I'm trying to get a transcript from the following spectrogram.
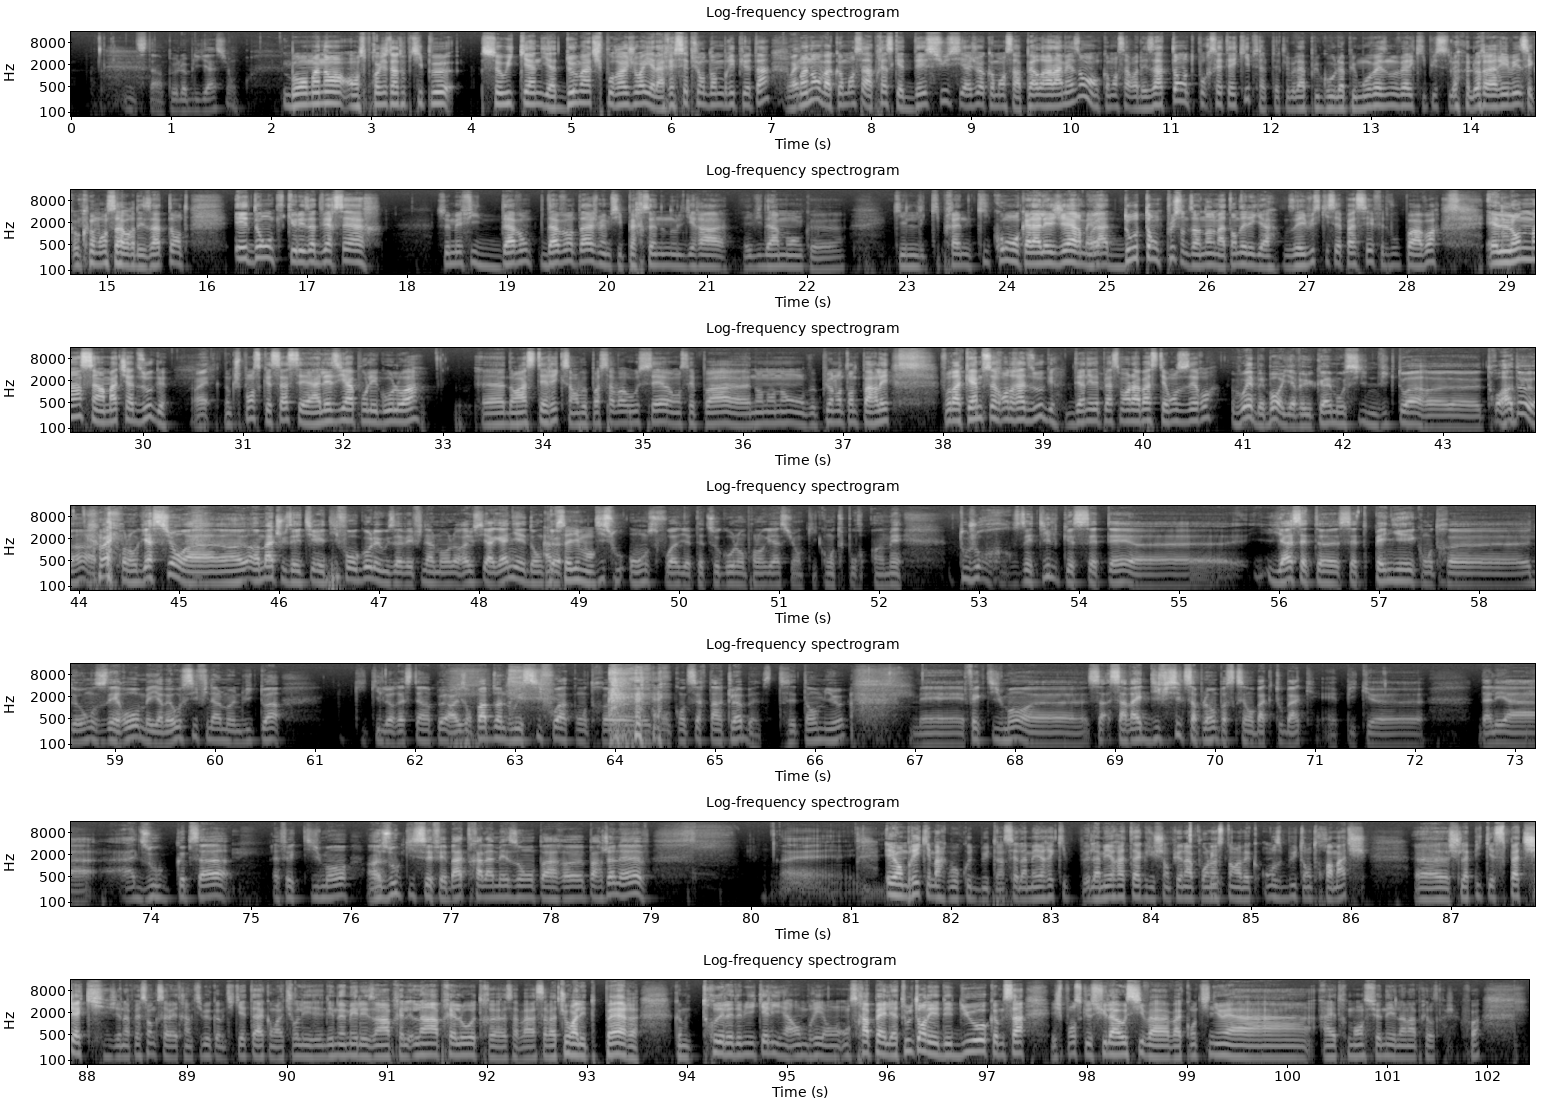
c'était un peu l'obligation. Bon, maintenant, on se projette un tout petit peu ce week-end, il y a deux matchs pour Ajoa. Il y a la réception d'Ambri Piotta. Maintenant, on va commencer à presque être déçu si Ajoa commence à perdre à la maison. On commence à avoir des attentes pour cette équipe. C'est peut-être la plus, la plus mauvaise nouvelle qui puisse leur arriver, c'est qu'on commence à avoir des attentes. Et donc que les adversaires se méfient davantage, même si personne ne nous le dira, évidemment, que qu'ils prennent quiconque à la légère, mais là d'autant plus en disant non mais attendez les gars, vous avez vu ce qui s'est passé, faites-vous pas avoir. Et le lendemain c'est un match à Zug, donc je pense que ça c'est Alésia pour les Gaulois. Euh, dans Astérix, on veut pas savoir où c'est, on sait pas, euh, non, non, non, on veut plus en entendre parler. Faudra quand même se rendre à Zug. Dernier déplacement là-bas, c'était 11-0. Ouais, mais bon, il y avait eu quand même aussi une victoire 3 euh, 2, hein, après prolongation, un, match où vous avez tiré 10 fois au goal et vous avez finalement réussi à gagner. Donc Absolument. 10 ou 11 fois, il y a peut-être ce goal en prolongation qui compte pour un. Mais toujours est-il que c'était. Il y a cette, cette peignée contre de 11-0, mais il y avait aussi finalement une victoire qu'il leur restait un peu. Alors, ils n'ont pas besoin de jouer six fois contre, euh, contre certains clubs, c'est tant mieux. Mais effectivement, euh, ça, ça, va être difficile simplement parce que c'est en back-to-back. Et puis que d'aller à, à comme ça, effectivement, un Zug qui s'est fait battre à la maison par, euh, par Genève. Et Ambry qui marque beaucoup de buts. Hein. C'est la meilleure, équipe, la meilleure attaque du championnat pour l'instant avec 11 buts en 3 matchs. Euh, Schlapik et Spacek, j'ai l'impression que ça va être un petit peu comme Tic Tac, on va toujours les, nommer les uns après l'un après l'autre, euh, ça va, ça va toujours aller de pair, comme Trudel et Dominicali à Ambry, on, se rappelle, il y a tout le temps des, duos comme ça, et je pense que celui-là aussi va, va continuer à, à, être mentionné l'un après l'autre à chaque fois.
